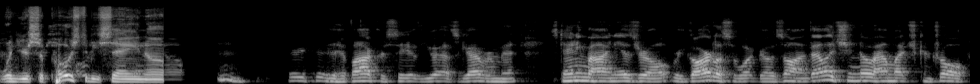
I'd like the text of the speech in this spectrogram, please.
when you're supposed to be saying, uh, very true, the hypocrisy of the U.S. government standing behind Israel, regardless of what goes on, that lets you know how much control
